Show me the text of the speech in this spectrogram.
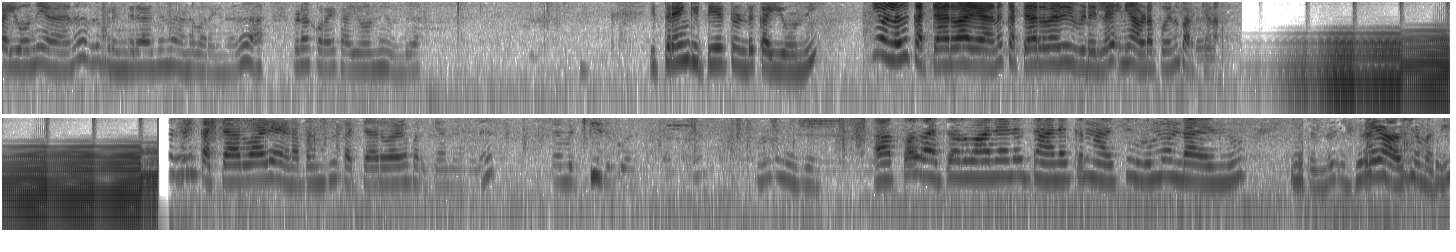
കയ്യോന്നിയാണ്. നമ്മൾ ഭൃംഗരാജ് എന്നാണ് പറയുന്നത്. ഇവിടെ കുറെ കയ്യോന്നിയുണ്ട്. ഇത്രയും കിട്ടിയിട്ടുണ്ട് കയ്യോന്നി. ഇനിയുള്ളത് കറ്റാർവാഴയാണ്. കറ്റാർവാഴ ഇവിടെ ഇല്ല. ഇനി അവിടെ പോയി പറിക്കണം. കറ്റാർവാഴയാണ് അപ്പൊ നമുക്ക് കറ്റാർവാഴ പറിക്കാനാണ് ഞാൻ വെട്ടിയെടുക്കുവാണ് അപ്പൊ കറ്റാർവാഴയുടെ തലക്ക് നിറച്ച് ഉറുമുണ്ടായിരുന്നു ഇട്ടുണ്ട്. ഇത്രയും ആവശ്യം മതി.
